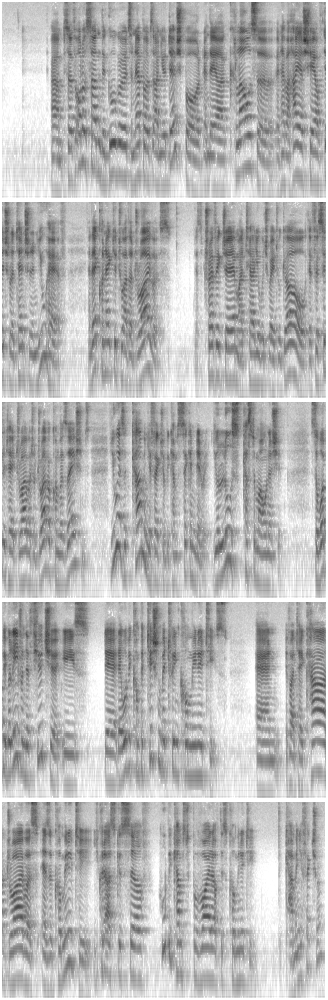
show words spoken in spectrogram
Um, so if all of a sudden the Googles and Apples are on your dashboard and they are closer and have a higher share of digital attention than you have, and they connect you to other drivers, there's a traffic jam, I tell you which way to go. They facilitate driver to driver conversations. You, as a car manufacturer, become secondary. You lose customer ownership. So, what we believe in the future is there, there will be competition between communities. And if I take car drivers as a community, you could ask yourself who becomes the provider of this community? The car manufacturer?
